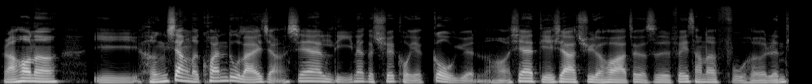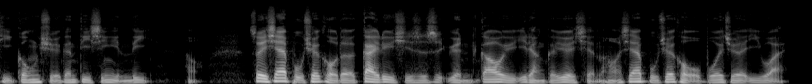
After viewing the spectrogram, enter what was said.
然后呢，以横向的宽度来讲，现在离那个缺口也够远了哈，现在跌下去的话，这个是非常的符合人体工学跟地心引力。所以现在补缺口的概率其实是远高于一两个月前了哈。现在补缺口我不会觉得意外，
